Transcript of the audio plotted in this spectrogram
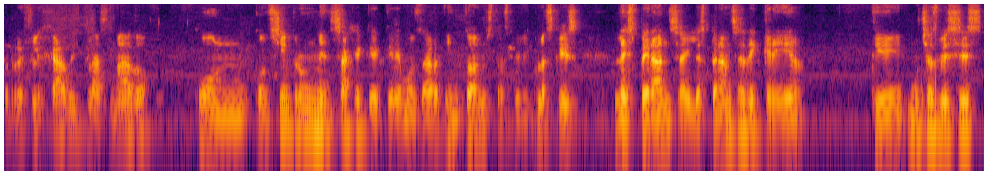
reflejado y plasmado con, con siempre un mensaje que queremos dar en todas nuestras películas, que es la esperanza y la esperanza de creer que muchas veces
